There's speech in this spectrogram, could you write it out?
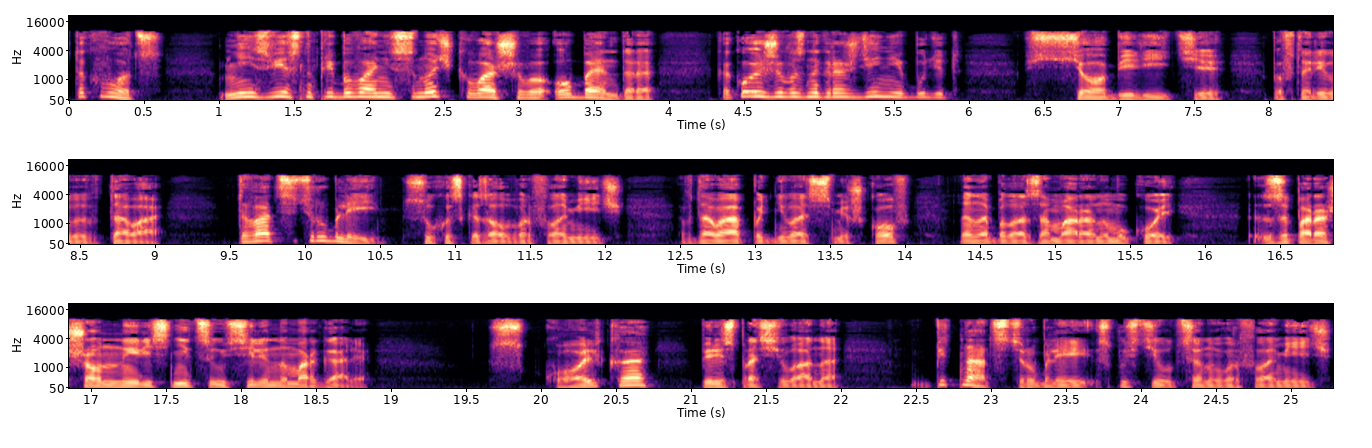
«Так вот, мне известно пребывание сыночка вашего, О. Бендера. Какое же вознаграждение будет?» «Все берите», — повторила вдова. «Двадцать рублей», — сухо сказал Варфоломеич. Вдова поднялась с мешков, она была замарана мукой. Запорошенные ресницы усиленно моргали. «Сколько?» — переспросила она. «Пятнадцать рублей», — спустил цену Варфоломеич.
